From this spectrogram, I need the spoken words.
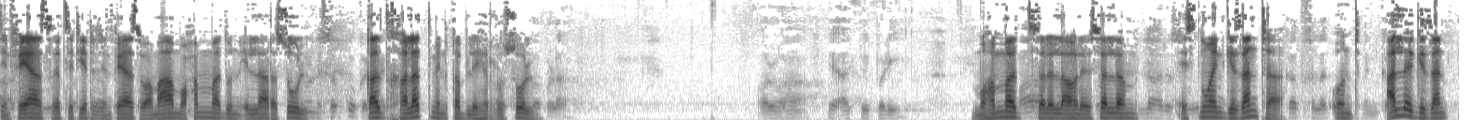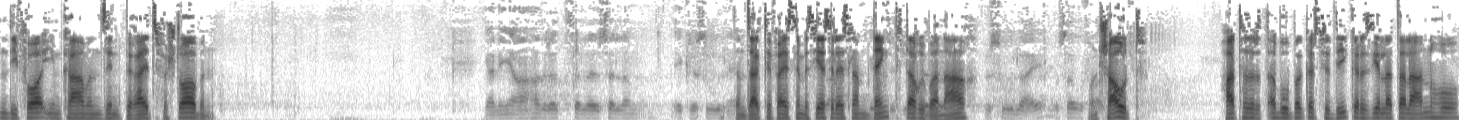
den Vers, rezitierte den Vers, Wama Muhammadun illa Rasul, Qad khalat min qablihir Rasul. Muhammad sallam, ist nur ein Gesandter und alle Gesandten, die vor ihm kamen, sind bereits verstorben. Dann sagte der Messias al-Islam, denkt darüber nach und schaut, hat Hazrat Abu Bakr Siddiq anhu,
